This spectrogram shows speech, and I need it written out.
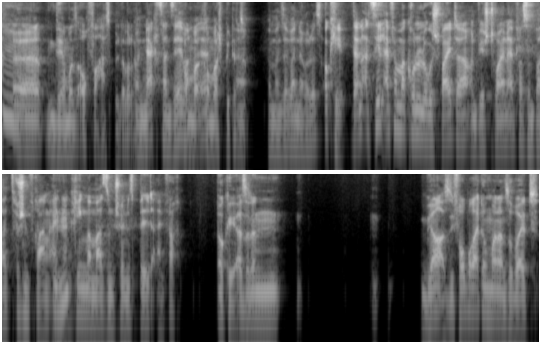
Mhm. Äh, die haben uns auch verhaspelt. Aber man merkt es dann selber. Kommen wir, kommen wir später ja, zu. Wenn man selber in der Rolle ist. Okay, dann erzähl einfach mal chronologisch weiter und wir streuen einfach so ein paar Zwischenfragen ein. Mhm. Dann kriegen wir mal so ein schönes Bild einfach. Okay, also dann, ja, also die Vorbereitung war dann soweit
